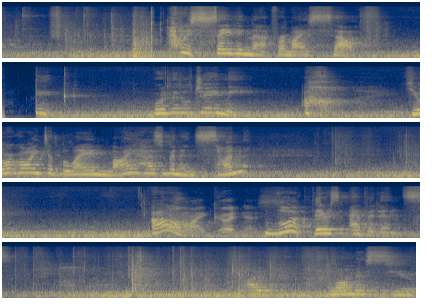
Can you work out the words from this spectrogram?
I was saving that for myself. Nick. Or little Jamie. Oh, you're going to blame my husband and son? Oh Oh, my goodness. look, there's evidence. I promise you,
